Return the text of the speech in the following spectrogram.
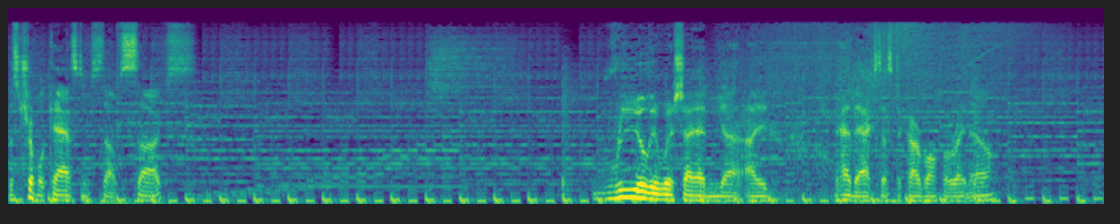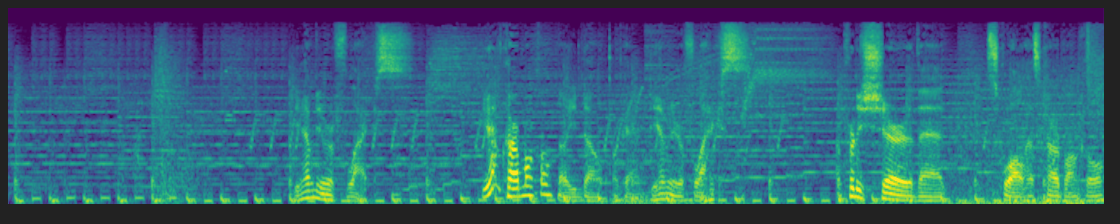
This triple casting stuff sucks. Really wish I hadn't got I had access to Carbuncle right now. Do you have any reflex? Do you have Carbuncle? No, you don't. Okay. Do you have any reflex? I'm pretty sure that Squall has Carbuncle.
